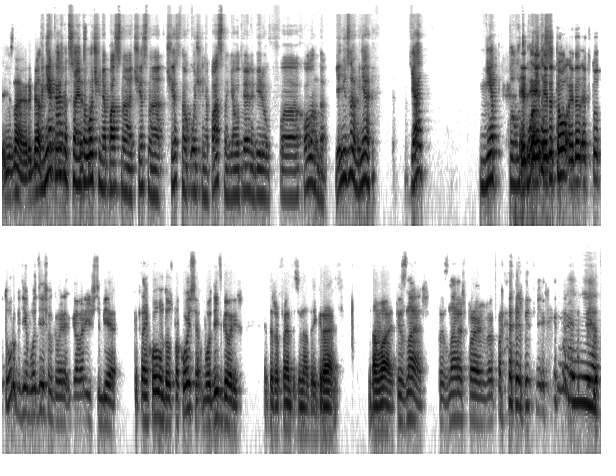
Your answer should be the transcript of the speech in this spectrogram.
я не знаю, ребят. Мне э, кажется, это честно, очень опасно, честно, честно, очень опасно. Я вот реально верю в э, Холланда. Я не знаю, меня, я не Это, получу. э- это, то, это, это тот тур, где вот здесь вот говори- говоришь тебе, капитан Холланда, успокойся, вот здесь говоришь, это же фэнтези, надо играть. Давай, ты знаешь, ты знаешь правильно, правильный пик. Нет.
